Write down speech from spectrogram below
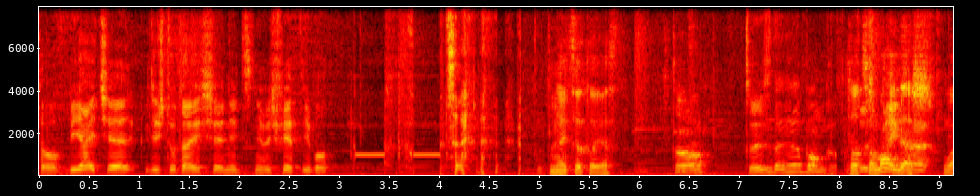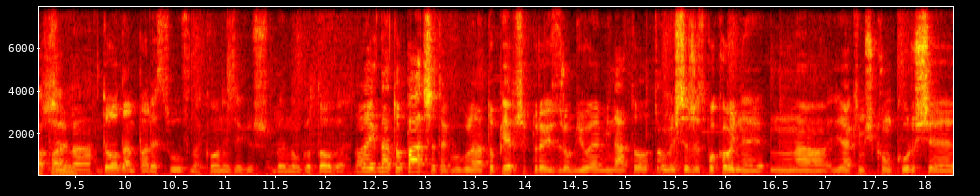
to wbijajcie. Gdzieś tutaj się nic nie wyświetli, bo. No i co to jest? To, to jest Daniela Bongo. To, co jest majdasz piękna, żywa. Dodam parę słów na koniec, jak już będą gotowe. No jak na to patrzę, tak w ogóle na to pierwsze, które już zrobiłem i na to, to myślę, że spokojnie na jakimś konkursie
